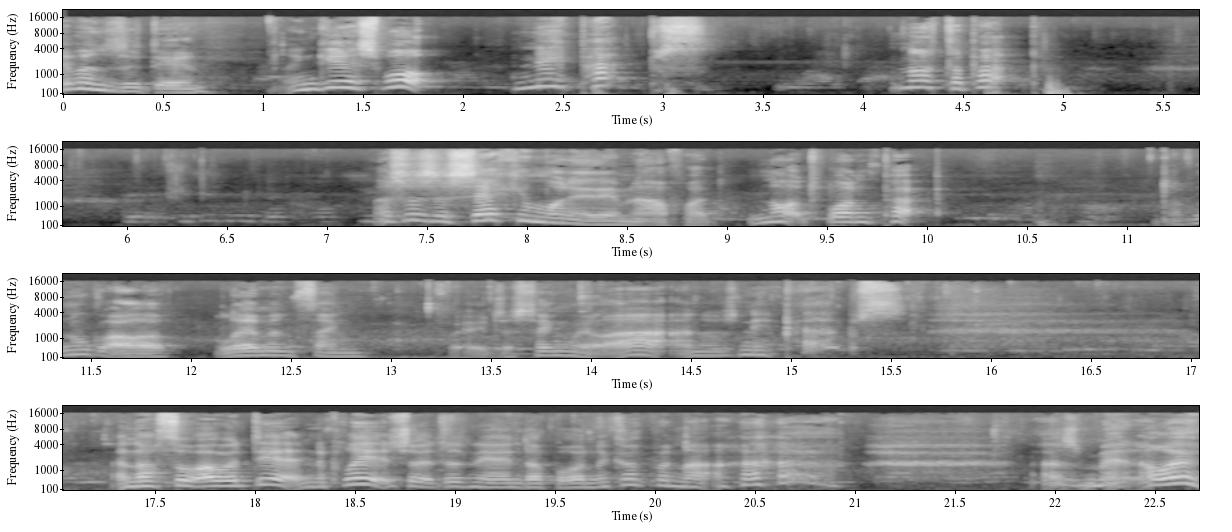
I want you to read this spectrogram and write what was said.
lemons a day. And guess what? No pips. Not a pip. This is the second one of them that I've had. Not one pip. I've not got a lemon thing for to just hang with that and there's no pips. And I thought I would do it in the plate so it doesn't end up on the cup and that. That's mental, eh?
